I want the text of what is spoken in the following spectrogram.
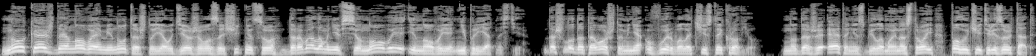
Но каждая новая минута, что я удерживал защитницу, даровала мне все новые и новые неприятности. Дошло до того, что меня вырвало чистой кровью. Но даже это не сбило мой настрой получить результат.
